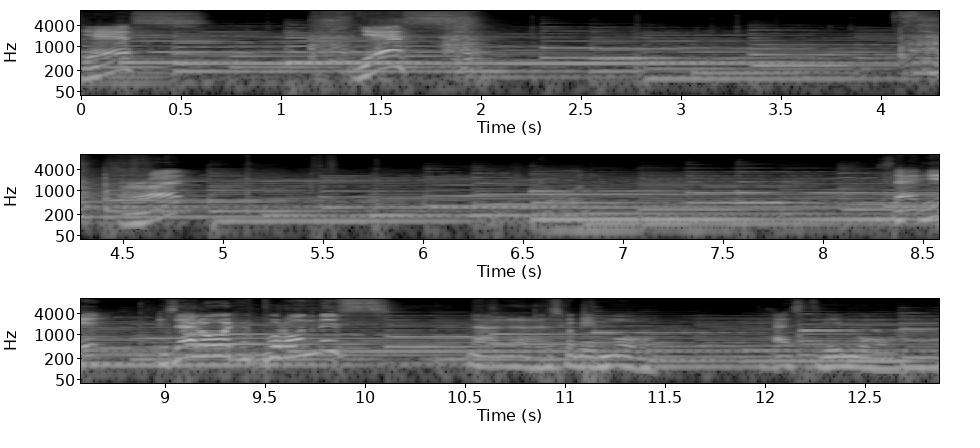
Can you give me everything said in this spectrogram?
Yes. Yes. Alright. Is that it? Is that all I can put on this? No, no, no, there's gotta be more. Has to be more.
